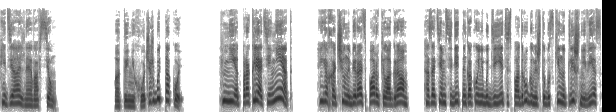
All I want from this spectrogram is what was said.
Идеальная во всем. А ты не хочешь быть такой? Нет, проклятие, нет! Я хочу набирать пару килограмм, а затем сидеть на какой-нибудь диете с подругами, чтобы скинуть лишний вес.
